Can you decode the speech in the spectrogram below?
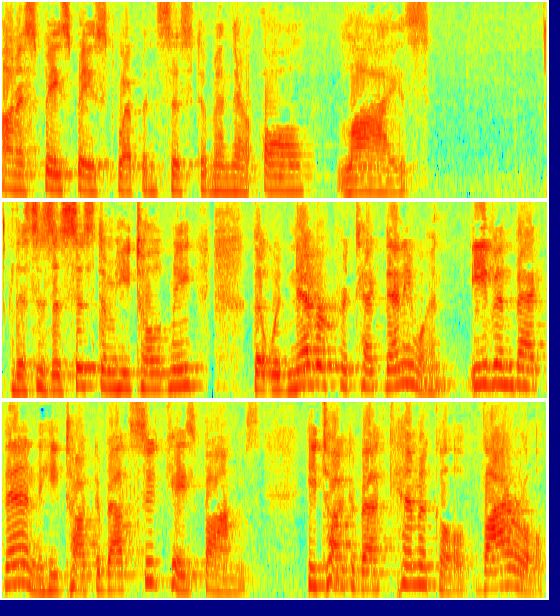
on a space based weapon system, and they're all lies. This is a system, he told me, that would never protect anyone. Even back then, he talked about suitcase bombs. He talked about chemical, viral,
